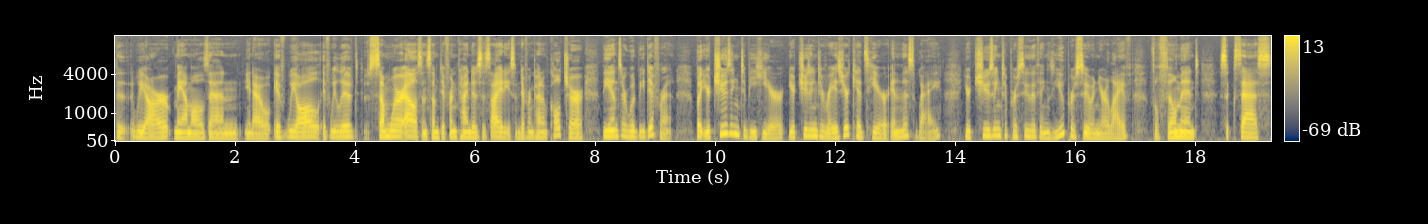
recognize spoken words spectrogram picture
The, we are mammals, and you know, if we all, if we lived somewhere else in some different kind of society, some different kind of culture, the answer would be different. But you're choosing to be here. You're choosing to raise your kids here in this way. You're choosing to pursue the things you pursue in your life: fulfillment, success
